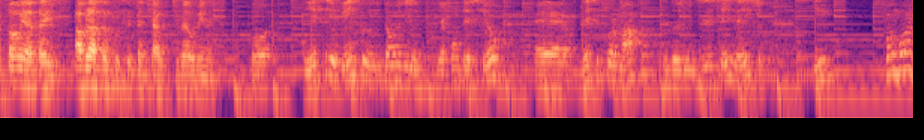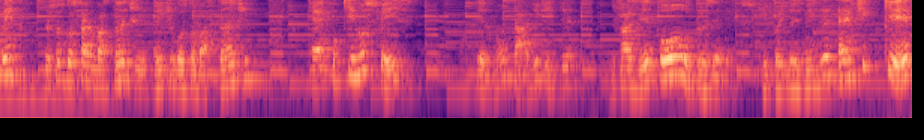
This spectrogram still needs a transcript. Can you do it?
só um hiato aí. Abração pro você, Santiago, que estiver ouvindo aí. E esse evento, então, ele aconteceu é, nesse formato em 2016, é isso? E foi um bom evento. As pessoas gostaram bastante, a gente gostou bastante. É o que nos fez ter vontade de ter de fazer outros eventos. Que foi em 2017 que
